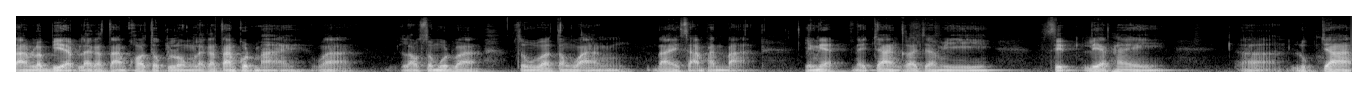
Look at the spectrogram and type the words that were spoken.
ตามระเบียบแล้วก็ตามข้อตกลงแล้วก็ตามกฎหมายว่า เราสมมุติว่าสมมุติว่าต้องวางได้ 3,000 บาท อย่างเนี้ยนายจ้างก็จะมีสิทธิ์เรียกให้อ่าลูกจ้าง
